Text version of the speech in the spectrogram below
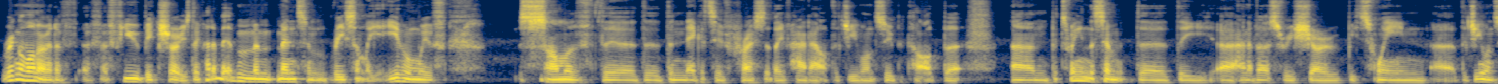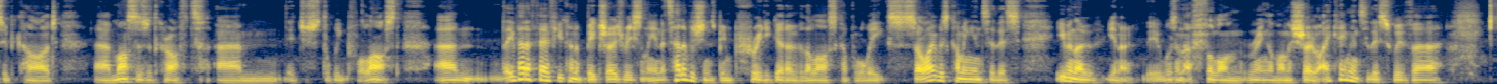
Ring of Honor had a, a, few big shows. They've had a bit of momentum recently, even with some of the, the, the negative press that they've had out of the G1 Supercard. But um, between the seventh, the the uh, anniversary show between uh, the G1 Supercard, uh, Masters of the Craft, um, just the week before last, um, they've had a fair few kind of big shows recently, and the television's been pretty good over the last couple of weeks. So I was coming into this, even though you know it wasn't a full-on Ring of Honor show, I came into this with uh,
